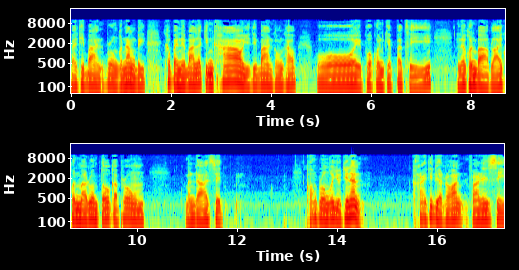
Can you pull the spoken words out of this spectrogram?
ไปที่บ้าน พระองค์ก็นั่งไปเข้าไปในบ้านแล้วกินข้าวอยู่ที่บ้านของเขา โอ้ยพวกคนเก็บภาษี แล้วคนบาปหลายคนมาร่วมโต๊ะกับพระองค์บรรดาศิษย์ของพระองค์ก็อยู่ที่นั่น ใครที่เดือดร้อน ฟาริสี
